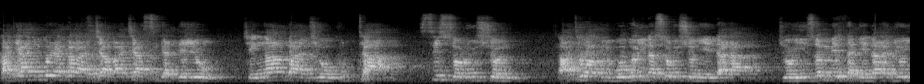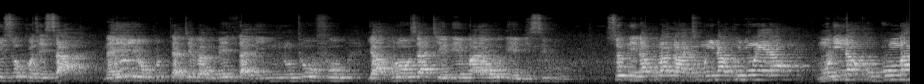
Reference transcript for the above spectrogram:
kati anibweyagala kyaba kyasigaddeyo kyeŋŋamba nti okutta si solution. Ate wabuli bwoba olina solution endala gyoyinza method endala gyoyinza okukozesa naye eyokutta teba method ntuufu yakulowooza nti enemalawo ebizibu so nina kubaga nti mulina kunywera mulina kuguma.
